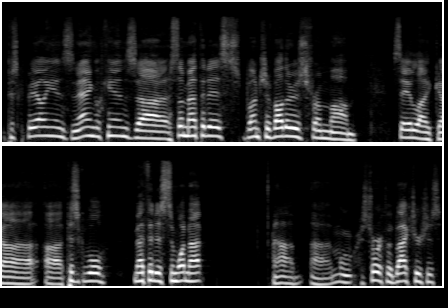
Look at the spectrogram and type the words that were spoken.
Episcopalians, and Anglicans, uh, some Methodists, a bunch of others from, um, say, like uh, uh Episcopal Methodists and whatnot uh, uh, more historically black churches,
